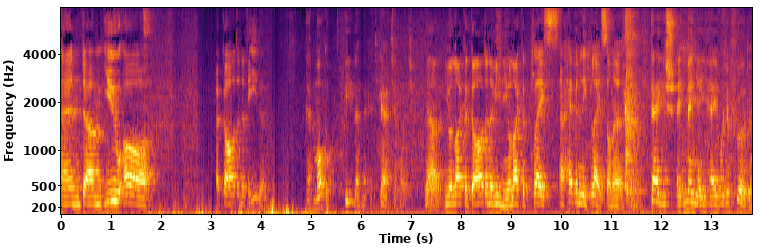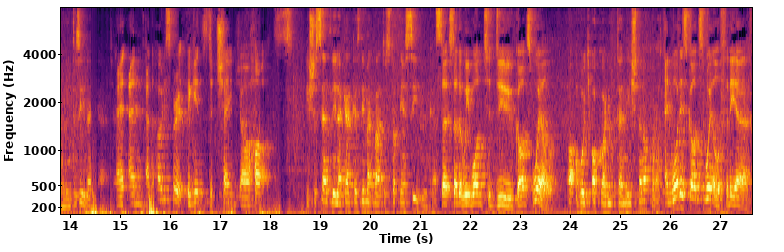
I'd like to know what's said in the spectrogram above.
And um, you are a garden of Eden. Te magad Édennek egy kertje vagy. Yeah, you're like a garden of Eden. You're like a place, a heavenly place on earth. Te is egy mennyei hely vagy a földön, mint az Éden kertje. And, and, and the Holy Spirit begins to change our hearts És a Szentlélek elkezdi megváltoztatni a szívünket. so, so that we want to do God's will. Ahogy akarjuk tenni Isten akarat. And what is God's will for the earth?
